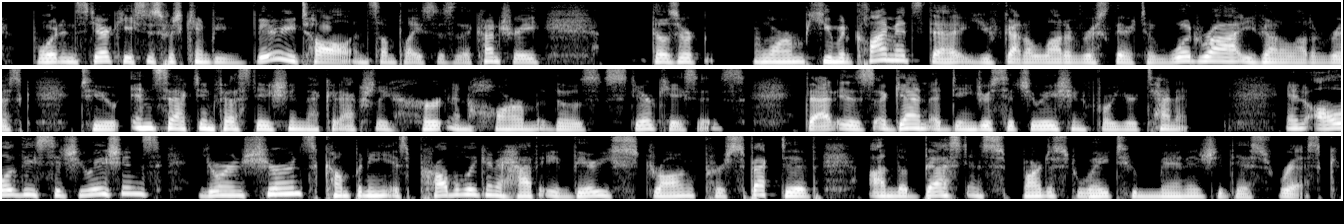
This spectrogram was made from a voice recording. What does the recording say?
wooden staircases, which can be very tall in some places of the country, those are warm, humid climates that you've got a lot of risk there to wood rot. You've got a lot of risk to insect infestation that could actually hurt and harm those staircases. That is, again, a dangerous situation for your tenant. In all of these situations, your insurance company is probably going to have a very strong perspective on the best and smartest way to manage this risk.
